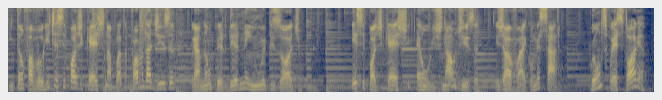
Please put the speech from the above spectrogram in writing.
Então favorite esse podcast na plataforma da Deezer para não perder nenhum episódio. Esse podcast é um original Deezer e já vai começar. Prontos para a história?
